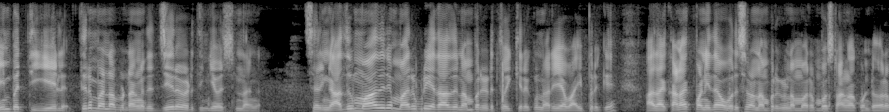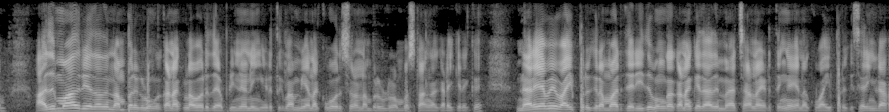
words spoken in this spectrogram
ஐம்பத்தி ஏழு. திரும்ப என்ன பண்ணாங்க இந்த ஜீரோ எடுத்து இங்கே வச்சுருந்தாங்க. சரிங்க. அது மாதிரி மறுபடியும் ஏதாவது நம்பர் எடுத்து வைக்கிறதுக்கும் நிறைய வாய்ப்பு இருக்குது அதை கணக்கு பண்ணி தான் ஒரு சில நம்பர்கள் நம்ம ரொம்ப ஸ்ட்ராங்காக கொண்டு வரோம். அது மாதிரி ஏதாவது நம்பர்கள் உங்கள் கணக்கில் வருது அப்படின்னா நீங்கள் எடுத்துக்கலாம். எனக்கும் ஒரு சில நம்பர்கள் ரொம்ப ஸ்ட்ராங்காக கிடைக்கிறதுக்கு நிறையவே வாய்ப்பு இருக்கிற மாதிரி தெரியுது. உங்கள் கணக்கு ஏதாவது மேட்ச் ஆனால் எடுத்துங்க. எனக்கு வாய்ப்பு இருக்குது சரிங்களா?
